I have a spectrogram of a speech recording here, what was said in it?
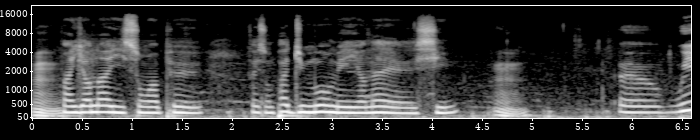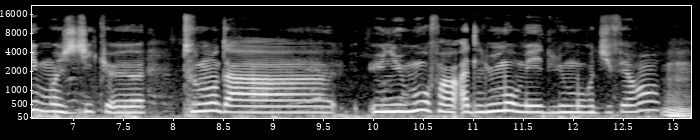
Mhm. Enfin, il y en a, ils sont un peu. Enfin, ils ont pas d'humour, mais il y en a, euh, si. Mhm. Euh, oui, moi je dis que tout le monde a une humour, enfin a de l'humour, mais de l'humour différent. Mhm.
